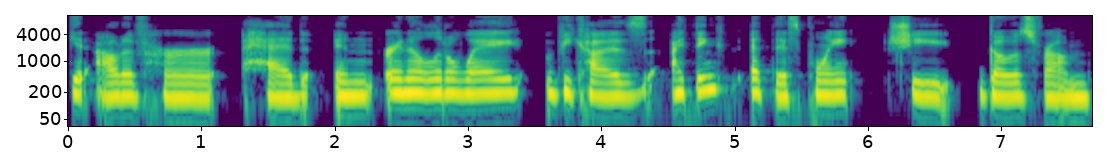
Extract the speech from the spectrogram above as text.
get out of her head in in a little way because I think at this point she goes from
